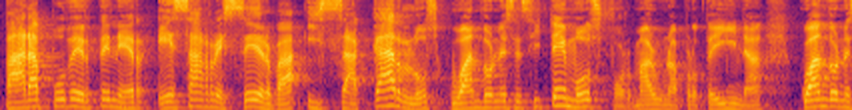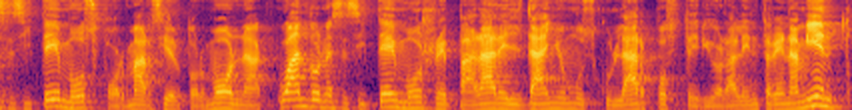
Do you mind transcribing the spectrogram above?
para poder tener esa reserva y sacarlos cuando necesitemos formar una proteína, cuando necesitemos formar cierta hormona, cuando necesitemos reparar el daño muscular posterior al entrenamiento.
